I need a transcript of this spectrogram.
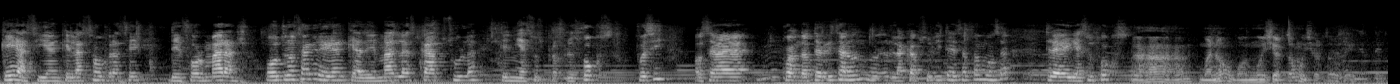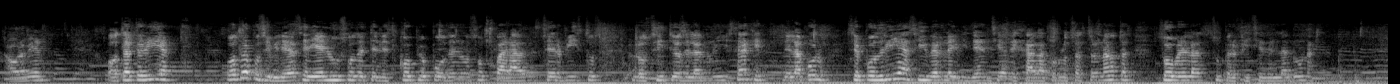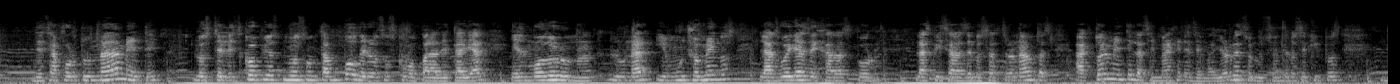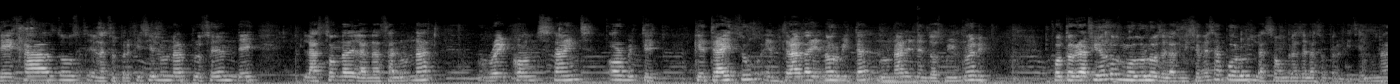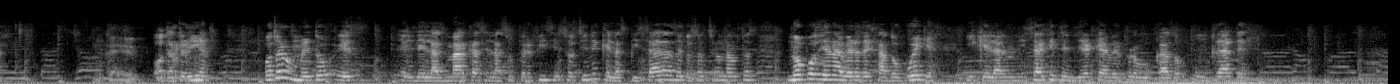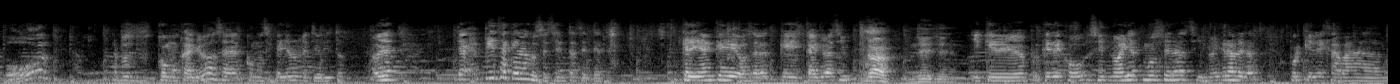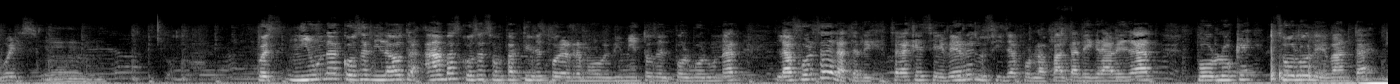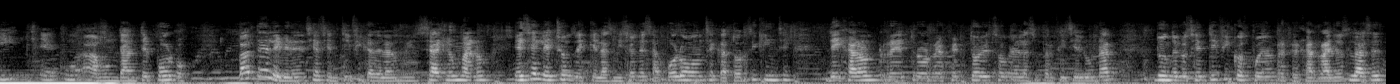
que hacían que las sombras se deformaran. Otros agregan que además la cápsula tenía sus propios focos. Pues sí, o sea, cuando aterrizaron la capsulita esa famosa traía sus focos. Ajá, ajá. Bueno, muy cierto, muy cierto. sí. Ahora bien, otra teoría. Otra posibilidad sería el uso de telescopio poderoso para ser vistos los sitios del alunizaje del Apolo. Se podría así ver la evidencia dejada por los astronautas sobre la superficie de la Luna. Desafortunadamente, los telescopios no son tan poderosos como para detallar el modo luna- lunar y mucho menos las huellas dejadas por las pisadas de los astronautas. Actualmente las imágenes de mayor resolución de los equipos dejados en la superficie lunar proceden de la sonda de la NASA lunar Reconnaissance Orbiter, que trae su entrada en órbita lunar en el 2009. Fotografió los módulos de las misiones Apolo y las sombras de la superficie lunar. Ok. Otra teoría. Otro argumento es el de las marcas en la superficie. Sostiene que las pisadas de los astronautas no podían haber dejado huella y que el alunizaje tendría que haber provocado un cráter. ¿Por? Pues como cayó, o sea, como si cayera un meteorito. O sea, piensa que eran los 60, 70. Creían que, o sea, que cayó así Ah, sí, sí. y que porque dejó, si no hay atmósfera, si no hay gravedad, porque dejaba huellas. Ujú. Pues ni una cosa ni la otra. Ambas cosas son factibles por el removimiento del polvo lunar. La fuerza del aterrizaje se ve reducida por la falta de gravedad, por lo que solo levanta y eh, un abundante polvo. Parte de la evidencia científica del alunizaje humano es el hecho de que las misiones Apolo 11, 14 y 15 dejaron retroreflectores sobre la superficie lunar, donde los científicos pueden reflejar rayos láser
